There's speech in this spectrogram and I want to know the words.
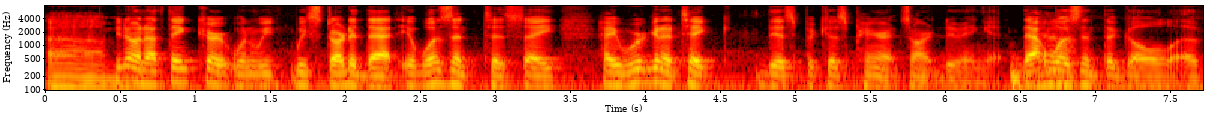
Um, You know, and I think, Kurt, when we, we started that, it wasn't to say, hey, we're going to take this because parents aren't doing it. That Yeah. wasn't the goal of,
